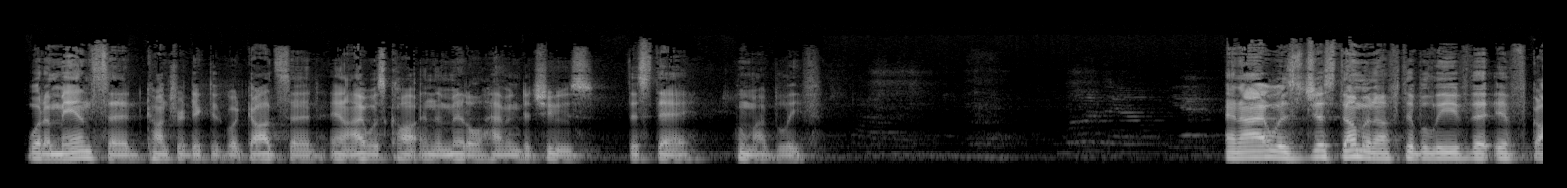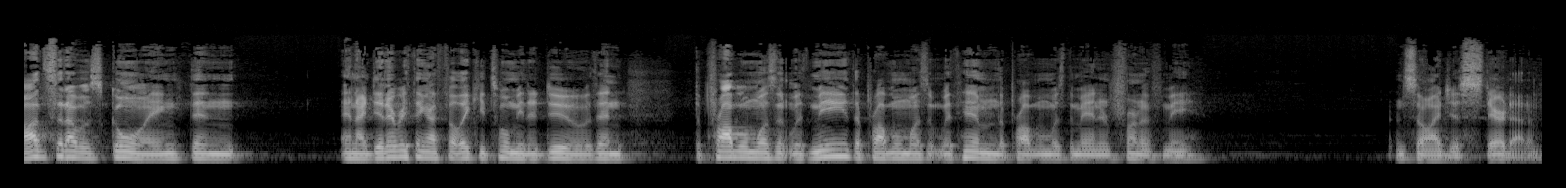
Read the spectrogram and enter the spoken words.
what a man said contradicted what God said, and I was caught in the middle having to choose this day whom I believe. And I was just dumb enough to believe that if God said I was going, then, and I did everything I felt like He told me to do, then the problem wasn't with me, the problem wasn't with Him, the problem was the man in front of me. And so I just stared at him.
